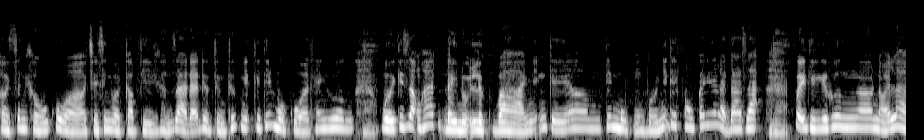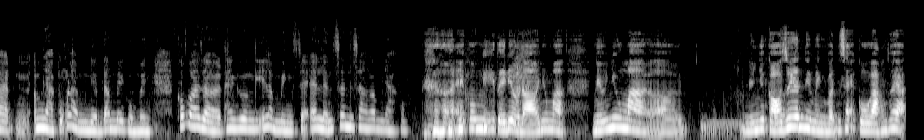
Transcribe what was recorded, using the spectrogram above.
ở sân khấu của trời sinh vật cặp thì khán giả đã được thưởng thức những cái tiết mục của thanh hương. Dạ. với cái giọng hát đầy nội lực và những cái um, tiết mục với những cái phong cách rất là đa dạng. Dạ. vậy thì hương uh, nói là âm nhạc cũng là niềm đam mê của mình có bao giờ thanh hương nghĩ là mình sẽ lấn sân sang âm nhạc không em không nghĩ tới điều đó nhưng mà nếu như mà uh, nếu như có duyên thì mình vẫn sẽ cố gắng thôi ạ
